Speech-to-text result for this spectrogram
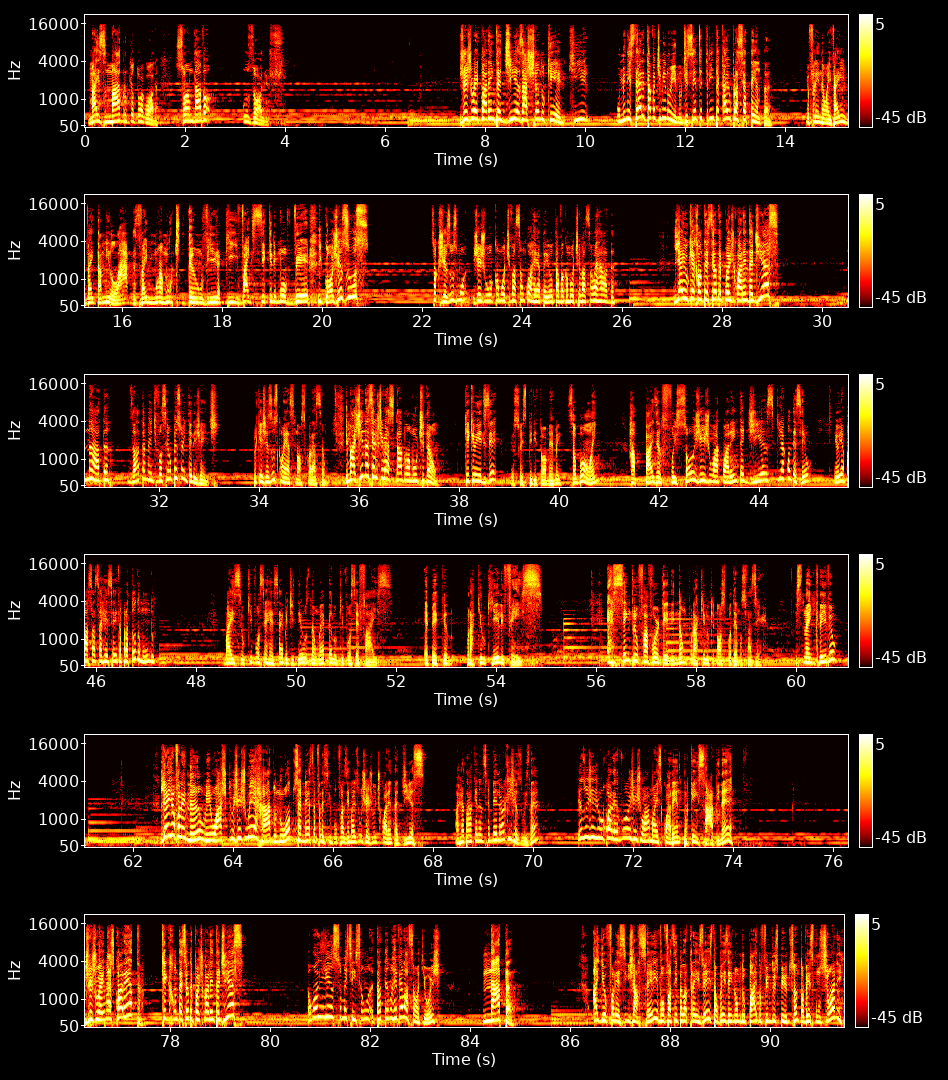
Mais magro que eu estou agora. Só andava os olhos. Jejuei 40 dias achando o quê? Que o ministério estava diminuindo, de 130 caiu para 70. Eu falei, não, aí vai, vai dar milagres, vai uma multidão vir aqui, vai ser aquele mover igual Jesus. Só que Jesus jejuou com a motivação correta e eu estava com a motivação errada. E aí o que aconteceu depois de 40 dias? Nada. Exatamente, você é uma pessoa inteligente. Porque Jesus conhece nosso coração. Imagina se ele tivesse dado uma multidão. O que, que eu ia dizer? Eu sou espiritual mesmo, hein? Sou bom, hein? Rapaz, eu fui só jejuar 40 dias. que aconteceu? Eu ia passar essa receita para todo mundo. Mas o que você recebe de Deus não é pelo que você faz, é por aquilo que Ele fez. É sempre o favor dele, não por aquilo que nós podemos fazer. Isso não é incrível? E aí eu falei, não, eu acho que eu jejuei errado. No outro semestre eu falei assim, vou fazer mais um jejum de 40 dias. Aí já estava querendo ser melhor que Jesus, né? Jesus jejuou 40, vou jejuar mais 40, quem sabe, né? Jejuei mais 40. O que, que aconteceu depois de 40 dias? Olha só, mas vocês são. Está tendo revelação aqui hoje. Nada. Aí eu falei assim: já sei, eu vou fazer pela três vezes, talvez em nome do Pai, do Filho e do Espírito Santo, talvez funcione.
